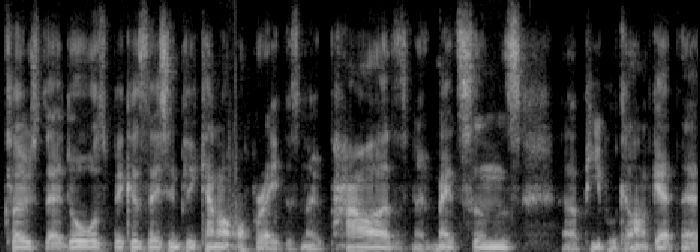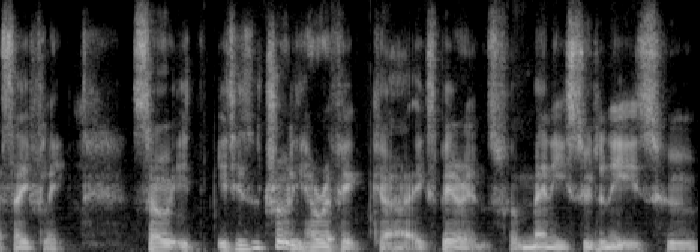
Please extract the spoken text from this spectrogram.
closed their doors because they simply cannot operate. There's no power, there's no medicines, uh, people can't get there safely. So it, it is a truly horrific uh, experience for many Sudanese who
